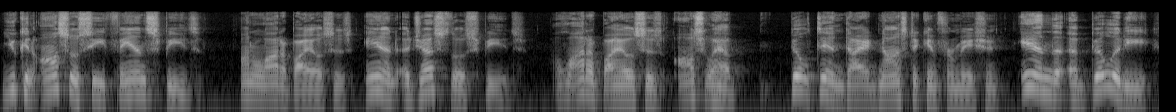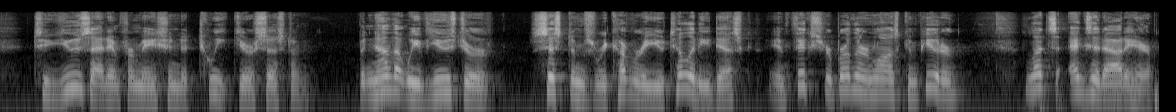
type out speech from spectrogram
You can also see fan speeds on a lot of BIOSes and adjust those speeds. A lot of BIOSes also have built-in diagnostic information and the ability to use that information to tweak your system. But now that we've used your system's recovery utility disk, and fixed your brother-in-law's computer, let's exit out of here.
